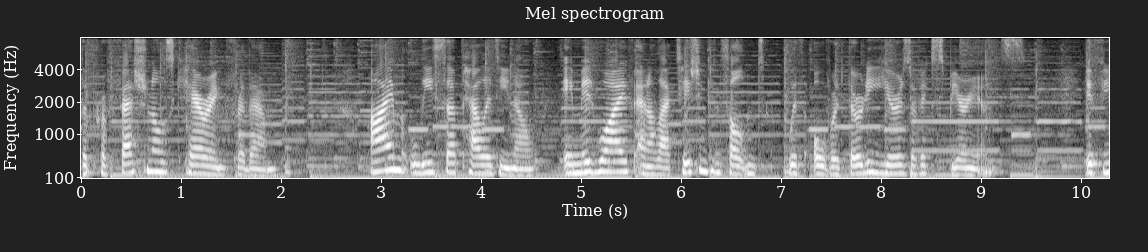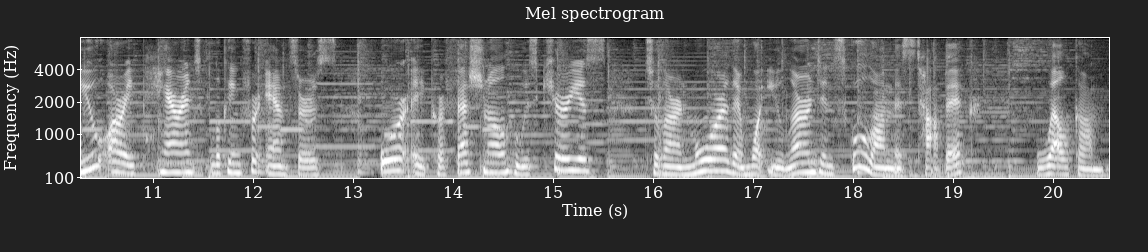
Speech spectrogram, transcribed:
the professionals caring for them. I'm Lisa Palladino, a midwife and a lactation consultant with over 30 years of experience. If you are a parent looking for answers or a professional who is curious to learn more than what you learned in school on this topic, welcome.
